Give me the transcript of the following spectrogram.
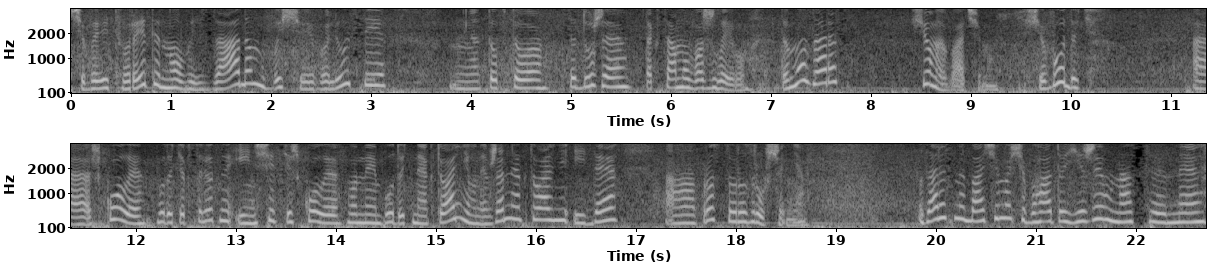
щоб відтворити новий задум вищої еволюції. Тобто це дуже так само важливо. Тому зараз що ми бачимо? Що будуть е, школи будуть абсолютно інші. Ці школи вони будуть не актуальні, вони вже не актуальні, і йде просто розрушення. Зараз ми бачимо, що багато їжі у нас е, не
